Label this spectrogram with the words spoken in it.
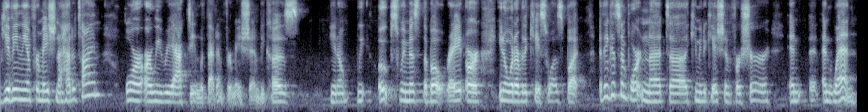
giving the information ahead of time or are we reacting with that information? Because you know we oops we missed the boat right? Or you know whatever the case was. But i think it's important that uh, communication for sure and and when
